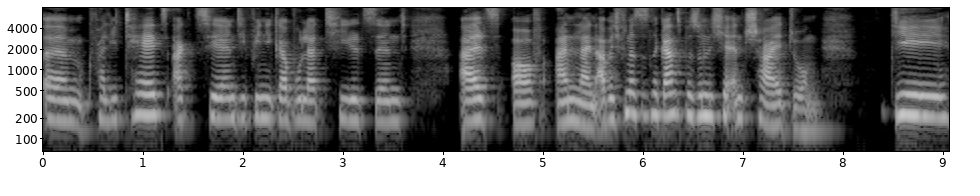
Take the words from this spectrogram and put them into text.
ähm, Qualitätsaktien, die weniger volatil sind als auf Anleihen. Aber ich finde, das ist eine ganz persönliche Entscheidung. Je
